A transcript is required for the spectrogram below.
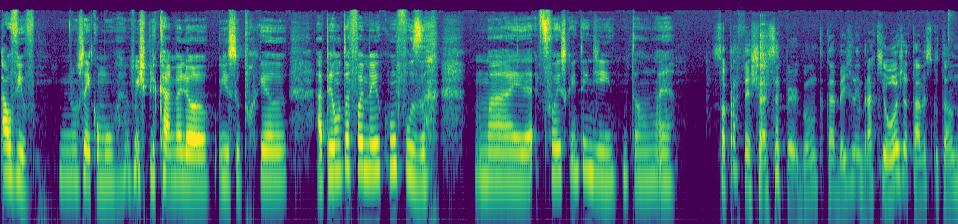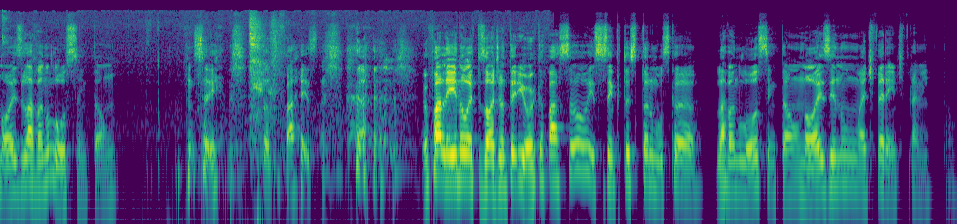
ao vivo. Não sei como explicar melhor isso, porque a pergunta foi meio confusa, mas foi isso que eu entendi. Então, é. Só para fechar essa pergunta, acabei de lembrar que hoje eu tava escutando nós e lavando louça, então Não sei. Tanto faz. eu falei no episódio anterior que eu faço isso. Sempre tô escutando música lavando louça, então noise não é diferente para mim. Então.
